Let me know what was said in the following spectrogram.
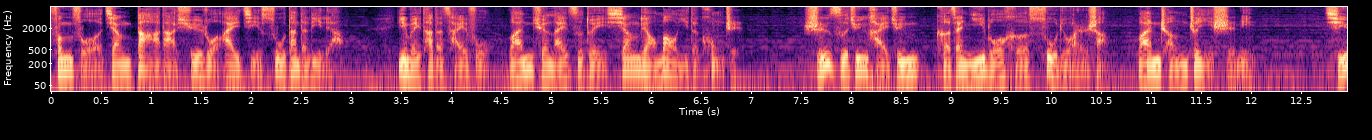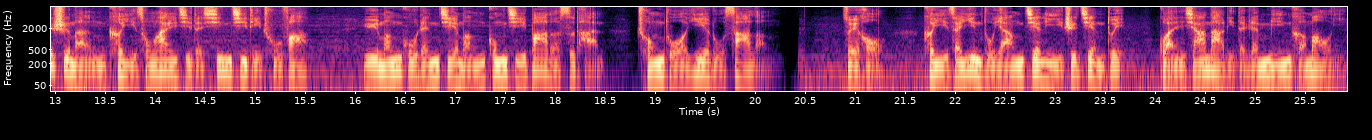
封锁将大大削弱埃及苏丹的力量，因为他的财富完全来自对香料贸易的控制。十字军海军可在尼罗河溯流而上，完成这一使命。骑士们可以从埃及的新基地出发，与蒙古人结盟，攻击巴勒斯坦，重夺耶路撒冷。最后，可以在印度洋建立一支舰队，管辖那里的人民和贸易。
